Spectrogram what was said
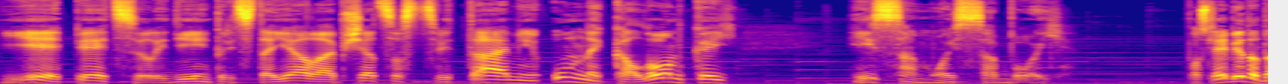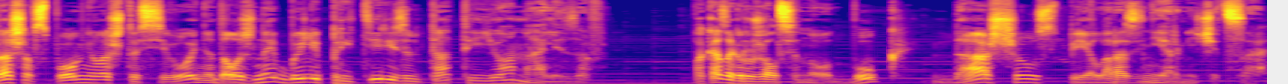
Ей опять целый день предстояло общаться с цветами, умной колонкой и самой собой. После обеда Даша вспомнила, что сегодня должны были прийти результаты ее анализов. Пока загружался ноутбук, Даша успела разнервничаться.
